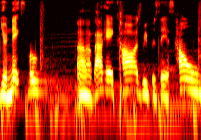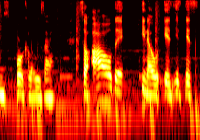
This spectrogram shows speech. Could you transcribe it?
your next move uh, I've had cars repossessed, homes foreclosed on. So all that you know is, is, is,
